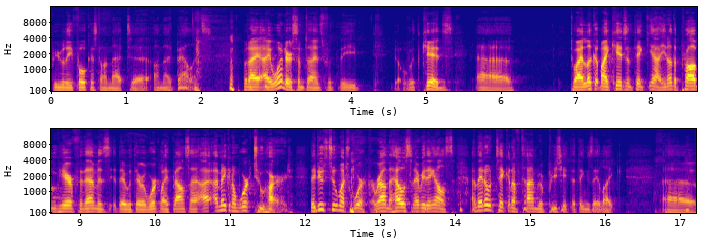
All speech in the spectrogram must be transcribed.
be really focused on that uh, on that balance. but I, I wonder sometimes with the you know, with kids. Uh, do I look at my kids and think, yeah, you know, the problem here for them is with their work-life balance. I, I'm making them work too hard. They do too much work around the house and everything else, and they don't take enough time to appreciate the things they like. Uh,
